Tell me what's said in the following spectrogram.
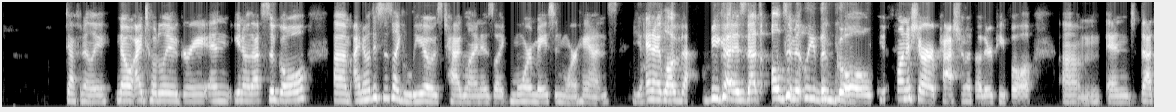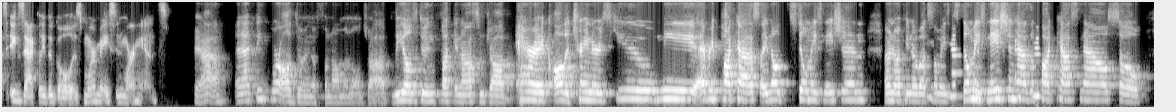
Definitely. No, I totally agree. And, you know, that's the goal. Um, I know this is like Leo's tagline is like more mace and more hands. Yeah. And I love that because that's ultimately the goal. We just want to share our passion with other people. Um, and that's exactly the goal is more mace and more hands. Yeah. And I think we're all doing a phenomenal job. Leo's doing fucking awesome job. Eric, all the trainers, you, me, every podcast. I know Steel Mace Nation. I don't know if you know about Steel Mace. Steel Mace Nation has a podcast now. So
